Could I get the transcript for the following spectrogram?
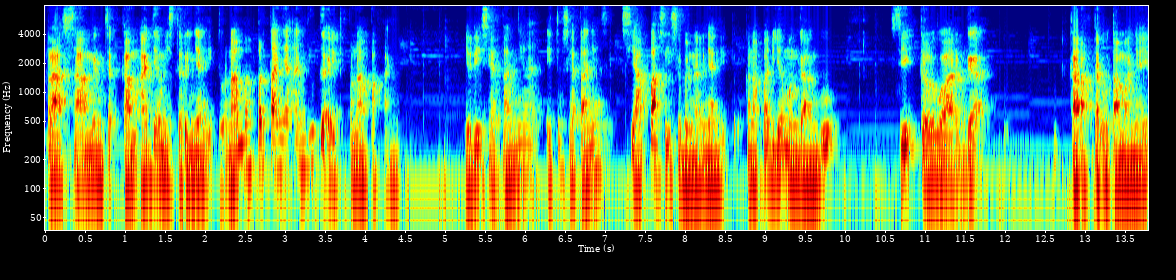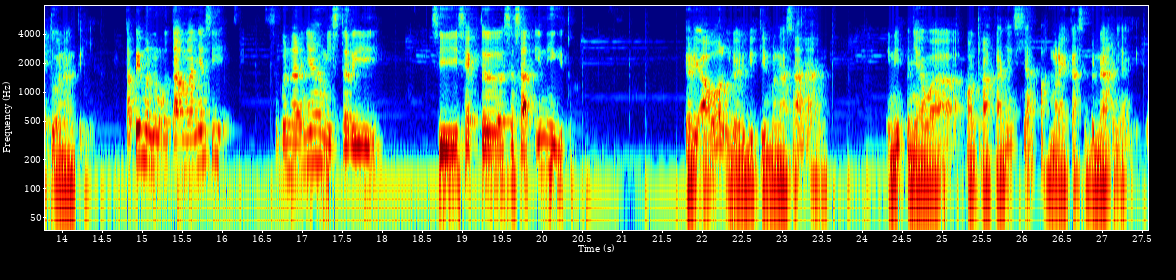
rasa mencekam aja misterinya gitu. Nambah pertanyaan juga itu penampakannya. Jadi setannya itu setannya siapa sih sebenarnya gitu. Kenapa dia mengganggu si keluarga karakter utamanya itu nantinya. Tapi menu utamanya sih sebenarnya misteri si sekte sesat ini gitu dari awal udah dibikin penasaran ini penyewa kontrakannya siapa mereka sebenarnya gitu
